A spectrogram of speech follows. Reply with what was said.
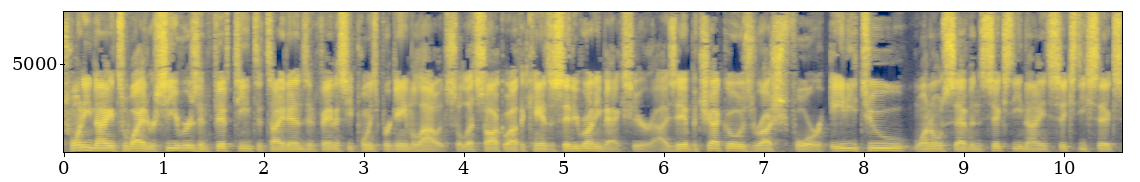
29 to wide receivers and 15 to tight ends and fantasy points per game allowed. So let's talk about the Kansas City running backs here. Isaiah Pacheco has rushed for 82, 107, 69, 66,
